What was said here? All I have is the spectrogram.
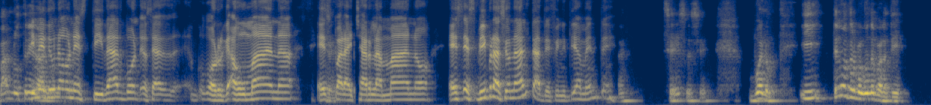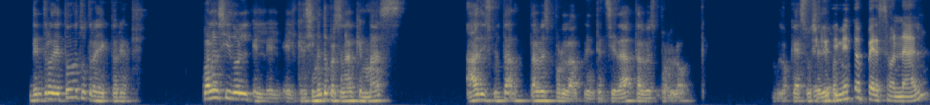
Va a nutrir Tiene de una honestidad, bon- o sea, orga- humana, es Sí. para echar la mano, es, es vibración alta, definitivamente. Sí, sí, sí. Bueno, y tengo otra pregunta para ti. Dentro de toda tu trayectoria, ¿cuál ha sido el, el- el- el crecimiento personal que más ha disfrutado? Tal vez por la intensidad, tal vez por lo, lo que ha El con- crecimiento personal,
